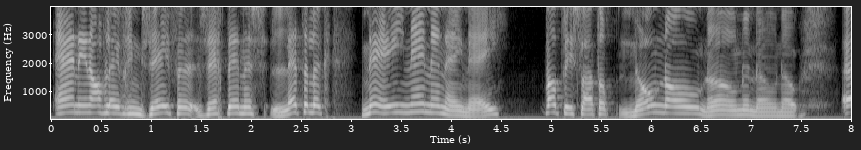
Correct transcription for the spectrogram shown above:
En in aflevering 7 zegt Dennis letterlijk... Nee, nee, nee, nee, nee. Wat weer slaat op no, no, no, no, no, no. Uh,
